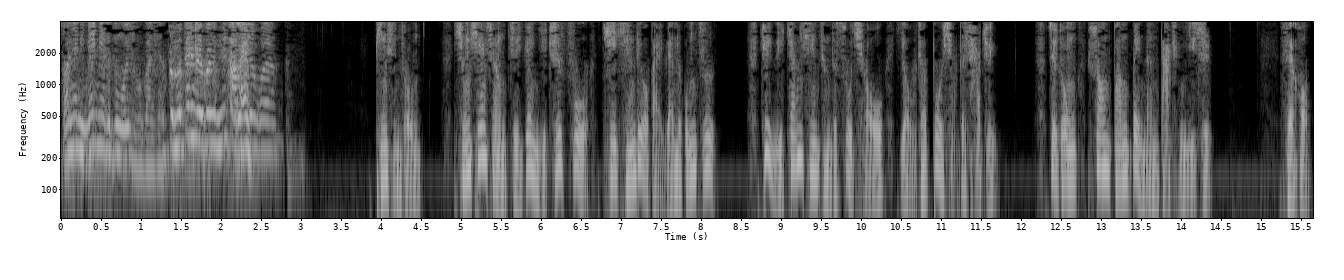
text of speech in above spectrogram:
转给你妹妹的，跟我有什么关系？怎么跟你没关系？你打的电话呀？庭审中。熊先生只愿意支付七千六百元的工资，这与江先生的诉求有着不小的差距。最终，双方未能达成一致。随后，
